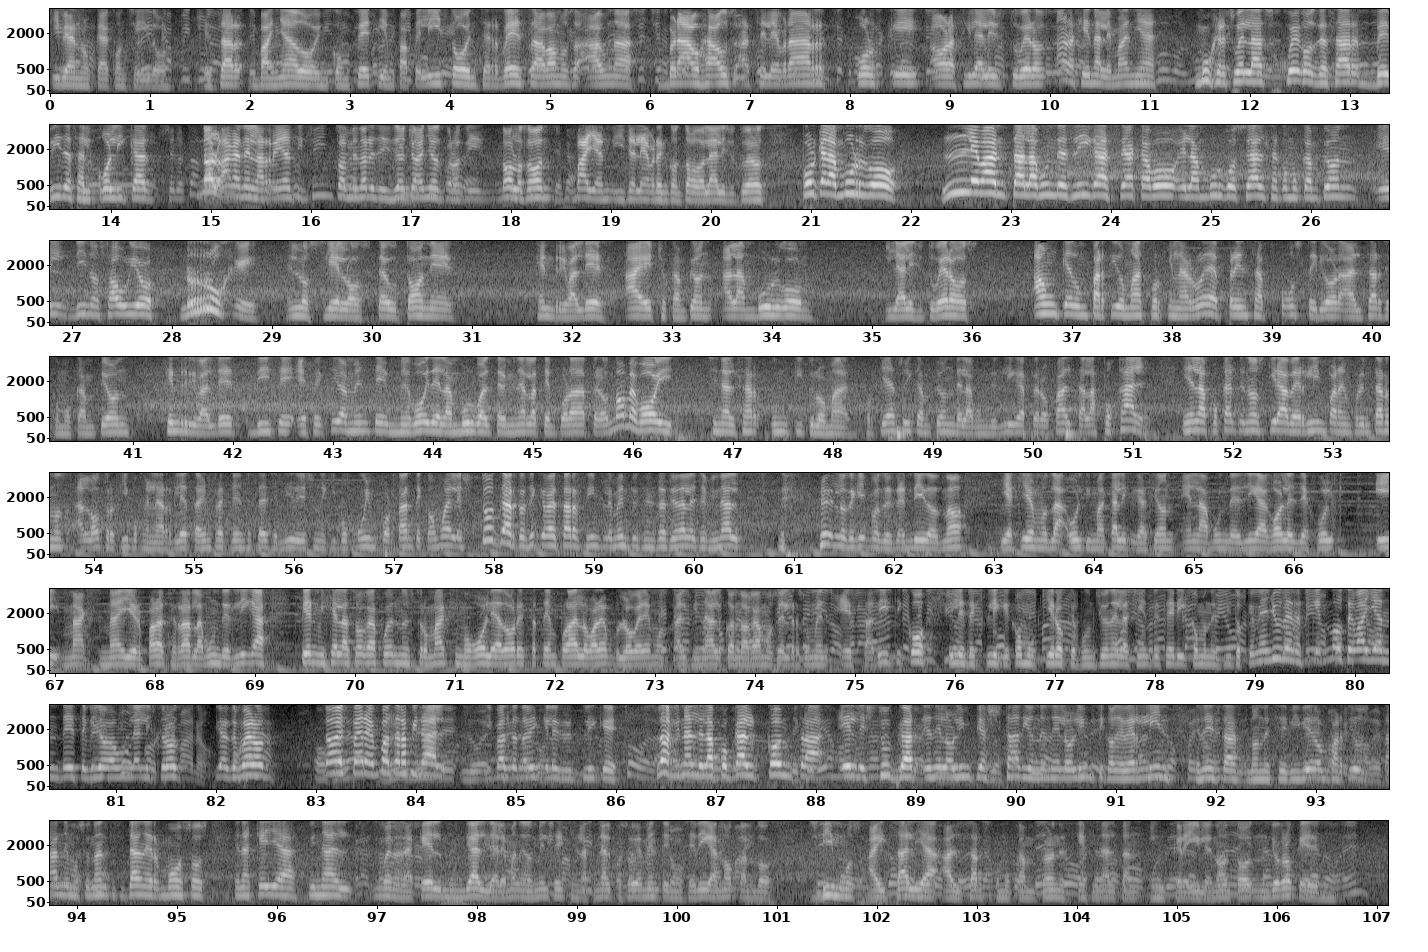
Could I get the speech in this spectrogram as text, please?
y vean lo que ha conseguido. Estar bañado en confeti, en papelito, en cerveza. Vamos a una Brauhaus a celebrar porque ahora sí la ley tuberos, ahora sí en Alemania. Mujerzuelas, juegos de azar, bebidas alcohólicas. No lo hagan en la red si son menores de 18 años, pero si no lo son, vayan y celebren con todo, leales youtuberos. Porque el Hamburgo levanta la Bundesliga, se acabó, el Hamburgo se alza como campeón, el dinosaurio ruge en los cielos teutones. Henry Valdés ha hecho campeón al Hamburgo y leales youtuberos. Aún queda un partido más porque en la rueda de prensa posterior a alzarse como campeón, Henry Valdés dice efectivamente me voy del Hamburgo al terminar la temporada, pero no me voy sin alzar un título más, porque ya soy campeón de la Bundesliga, pero falta la Pocal. Y en la Pocal tenemos que ir a Berlín para enfrentarnos al otro equipo que en la realidad también prácticamente está descendido y es un equipo muy importante como el Stuttgart, así que va a estar simplemente sensacional ese final de los equipos descendidos, ¿no? Y aquí vemos la última calificación en la Bundesliga, goles de Hulk y Max Meyer para cerrar la Bundesliga. Pierre Miguel Azoga fue nuestro máximo goleador esta temporada. Lo, veremos al final cuando hagamos el resumen estadístico y les explique cómo quiero que funcione la siguiente serie y cómo necesito que me ayuden. Así que no se vayan de este video a un Lalitros. Ya se fueron. No, esperen, falta la final. Y falta también que les explique la final del Apocal contra el Stuttgart en el Olympia Stadion, en el Olímpico de Berlín, en esta donde se vivieron partidos tan emocionantes y tan hermosos en aquella final, bueno, en aquel Mundial de Alemania 2006, en la final pues obviamente ni se diga, ¿no? Cuando vimos a Italia alzarse como campeones, qué final tan increíble, ¿no? yo creo que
